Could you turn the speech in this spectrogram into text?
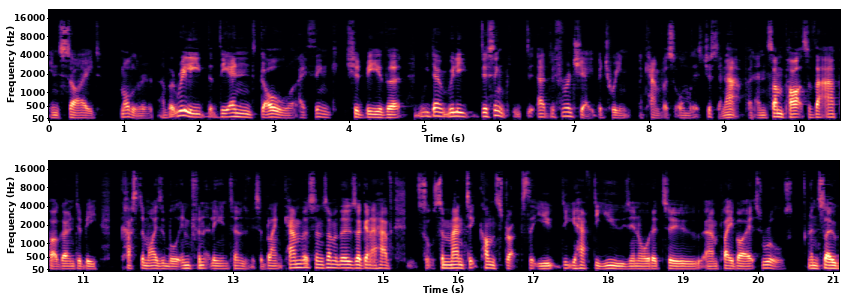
inside model. Uh, but really, the, the, end goal, I think, should be that we don't really distinct, uh, differentiate between a canvas or it's just an app. And some parts of that app are going to be customizable infinitely in terms of it's a blank canvas, and some of those are going to have sort of semantic constructs that you that you have to use in order to um, play by its rules. And so,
